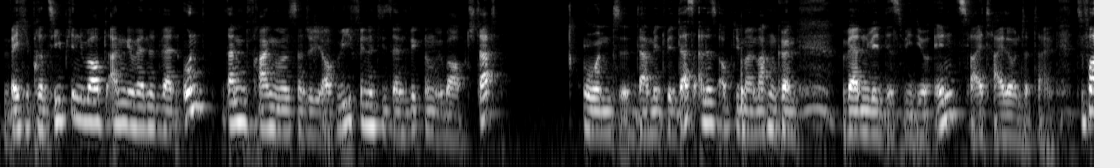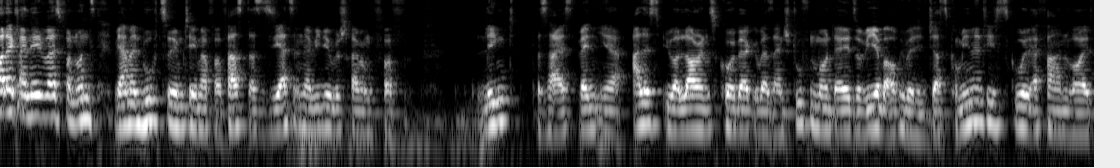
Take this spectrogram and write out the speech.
welche Prinzipien überhaupt angewendet werden. Und dann fragen wir uns natürlich auch, wie findet diese Entwicklung überhaupt statt? Und damit wir das alles optimal machen können, werden wir das Video in zwei Teile unterteilen. Zuvor der kleine Hinweis von uns, wir haben ein Buch zu dem Thema verfasst, das ist jetzt in der Videobeschreibung verlinkt. Das heißt, wenn ihr alles über Lawrence Kohlberg, über sein Stufenmodell sowie aber auch über die Just Community School erfahren wollt,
